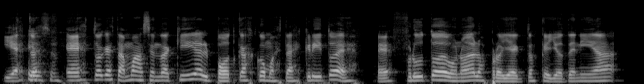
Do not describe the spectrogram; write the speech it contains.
Y esto, es- esto que estamos haciendo aquí, el podcast como está escrito, es, es fruto de uno de los proyectos que yo tenía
